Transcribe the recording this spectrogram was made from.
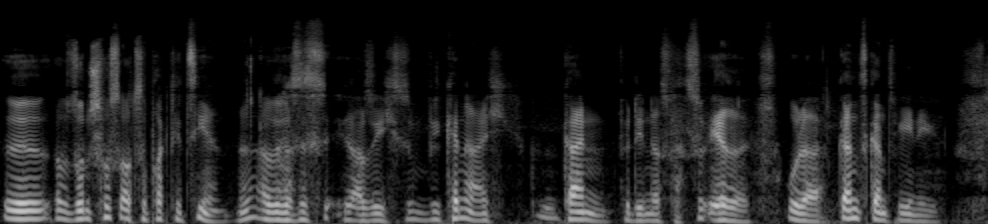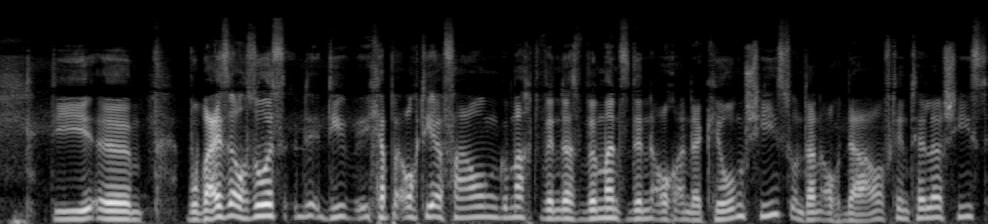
so einen Schuss auch zu praktizieren. Ne? Also das ist, also ich, kenne eigentlich keinen, für den das was so irre. Oder ganz, ganz wenige. Die, äh, wobei es auch so ist, die, ich habe auch die Erfahrung gemacht, wenn wenn man es denn auch an der Kehrung schießt und dann auch da auf den Teller schießt,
